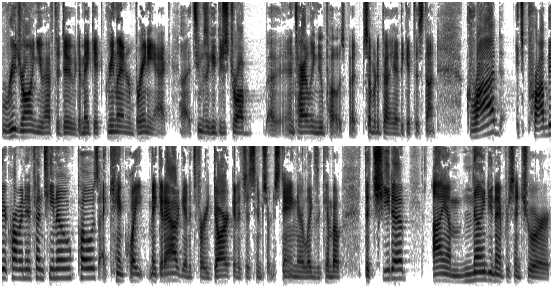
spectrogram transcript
redrawing you have to do to make it Green Lantern Brainiac, uh, it seems like you could just draw an uh, entirely new pose, but somebody probably had to get this done. Grodd, it's probably a Carmine Infantino pose. I can't quite make it out. Again, it's very dark, and it's just him sort of standing there, legs akimbo. The cheetah, I am 99% sure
